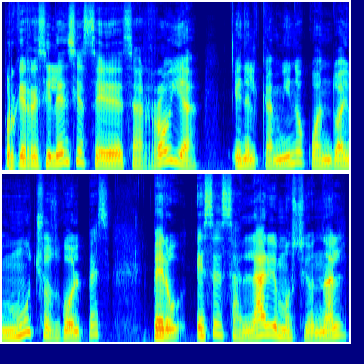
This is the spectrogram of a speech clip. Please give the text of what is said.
Porque resiliencia se desarrolla en el camino cuando hay muchos golpes, pero ese salario emocional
